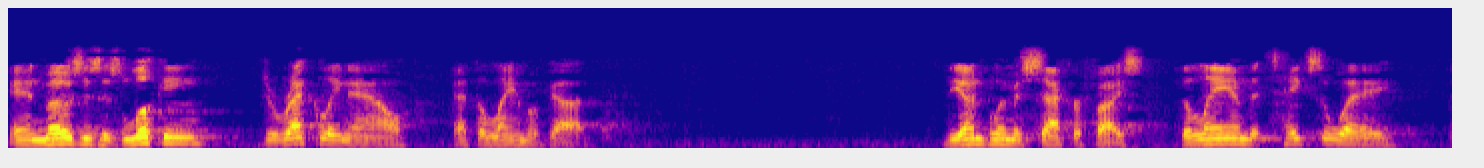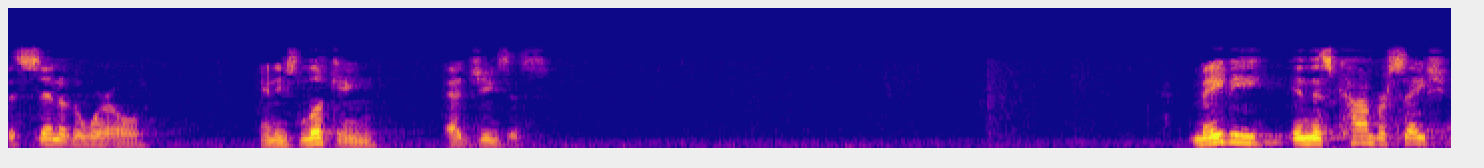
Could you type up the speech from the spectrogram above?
And Moses is looking directly now at the Lamb of God. The unblemished sacrifice. The Lamb that takes away the sin of the world and he's looking at Jesus. Maybe in this conversation,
